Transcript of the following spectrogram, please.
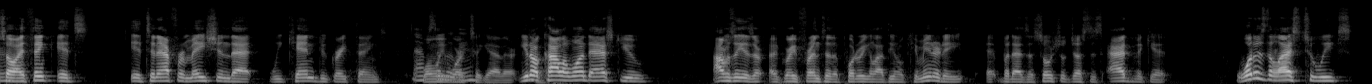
So I think it's it's an affirmation that we can do great things when we work together. You know, Kyle, I wanted to ask you, obviously as a, a great friend to the Puerto Rican Latino community, eh, but as a social justice advocate, what is the last two weeks?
